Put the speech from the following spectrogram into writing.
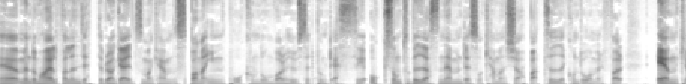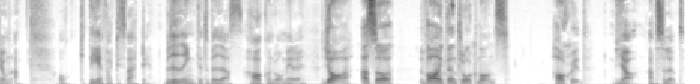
Eh, Men de har i alla fall en jättebra guide som man kan spana in på kondomvaruhuset.se och som Tobias nämnde så kan man köpa 10 kondomer för en krona. Och det är faktiskt värt det. Bli inte Tobias, ha kondom med dig. Ja, alltså, var inte en tråkmåns Ha skydd. Ja, absolut.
